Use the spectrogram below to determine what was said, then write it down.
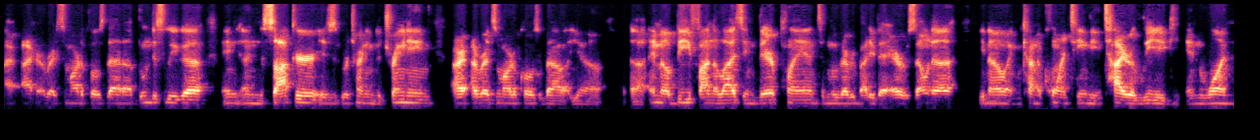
I, I read some articles that uh, Bundesliga and, and soccer is returning to training. I, I read some articles about, you know, uh, MLB finalizing their plan to move everybody to Arizona, you know, and kind of quarantine the entire league in one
